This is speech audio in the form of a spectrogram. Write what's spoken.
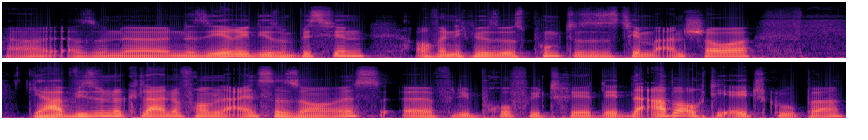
Ja? Also eine, eine Serie, die so ein bisschen, auch wenn ich mir so das Punktesystem anschaue, ja, wie so eine kleine Formel-1-Saison ist äh, für die Profi-Triathleten, aber auch die Age-Grouper.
